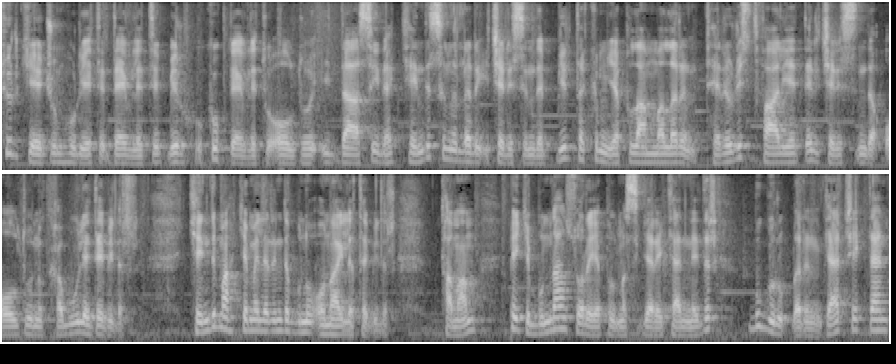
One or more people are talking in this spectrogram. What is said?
Türkiye Cumhuriyeti Devleti bir hukuk devleti olduğu iddiasıyla kendi sınırları içerisinde bir takım yapılanmaların terörist faaliyetler içerisinde olduğunu kabul edebilir. Kendi mahkemelerinde bunu onaylatabilir. Tamam, peki bundan sonra yapılması gereken nedir? Bu grupların gerçekten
